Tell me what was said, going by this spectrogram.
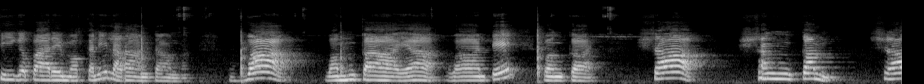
తీగ పారే మొక్కని లత అంటా ఉన్నాం. వా వంకాయ. వా అంటే వంకాయ. షా శంఖం. షా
